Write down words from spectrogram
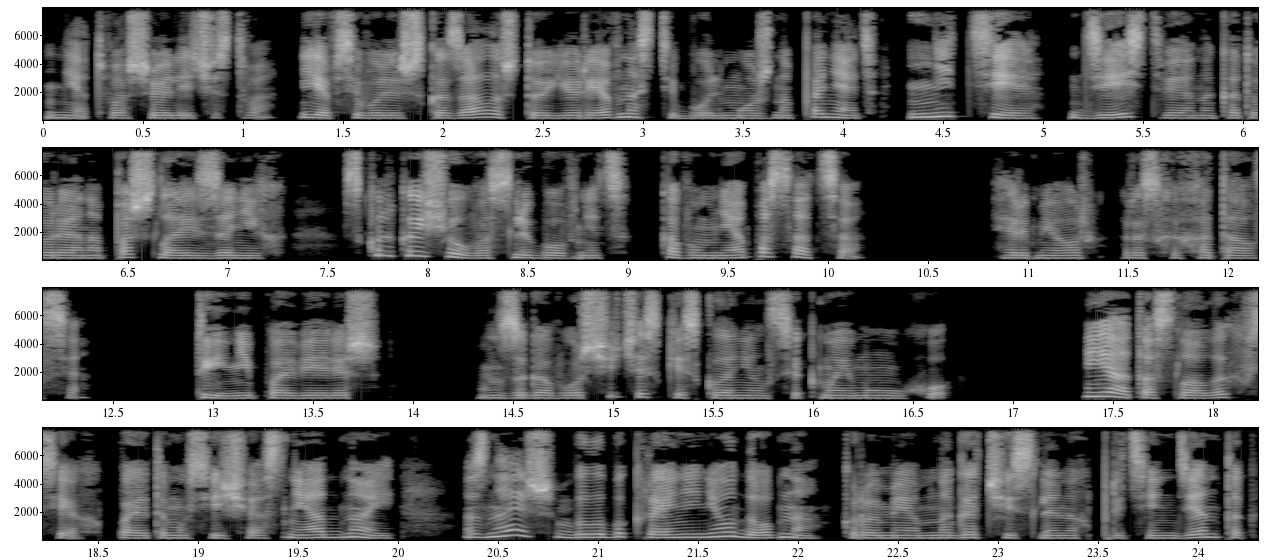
Нет, Ваше Величество. Я всего лишь сказала, что ее ревность и боль можно понять. Не те действия, на которые она пошла из-за них. Сколько еще у вас любовниц? Кого мне опасаться? Эрмиор расхохотался. Ты не поверишь. Он заговорщически склонился к моему уху. Я отослал их всех, поэтому сейчас ни одной. Знаешь, было бы крайне неудобно, кроме многочисленных претенденток,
